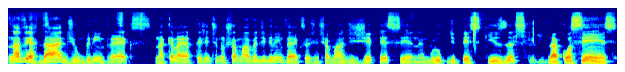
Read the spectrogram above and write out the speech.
na verdade, o Greenvex, naquela época a gente não chamava de Greenvex, a gente chamava de GPC, né? Grupo de Pesquisa da Consciência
